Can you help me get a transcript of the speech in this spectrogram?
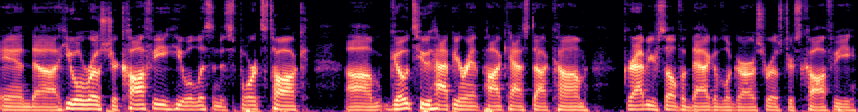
and uh, he will roast your coffee. He will listen to sports talk. Um, go to happyrantpodcast.com, grab yourself a bag of Lagares Roasters coffee,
